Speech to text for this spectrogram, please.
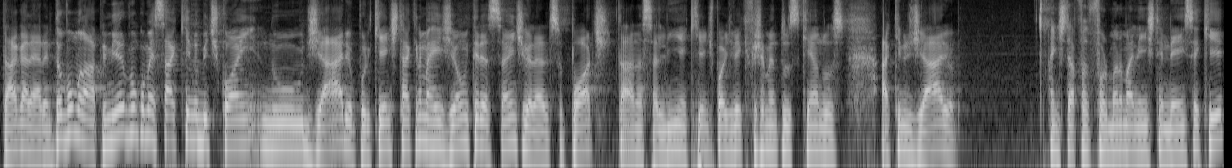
tá, galera? Então vamos lá, primeiro vamos começar aqui no Bitcoin no diário, porque a gente está aqui numa região interessante, galera, de suporte, tá? Nessa linha aqui, a gente pode ver que o fechamento dos candles aqui no diário a gente está formando uma linha de tendência aqui,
